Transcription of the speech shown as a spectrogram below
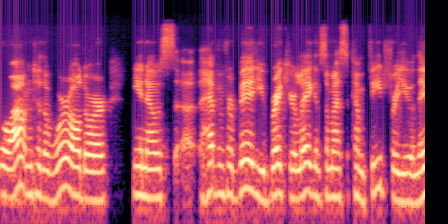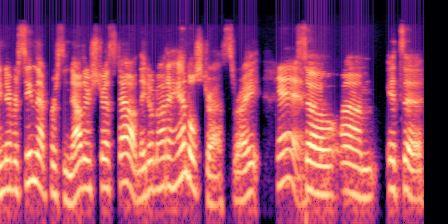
go out into the world or you know uh, heaven forbid you break your leg and someone has to come feed for you and they've never seen that person now they're stressed out and they don't know how to handle stress right yeah. so um it's a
